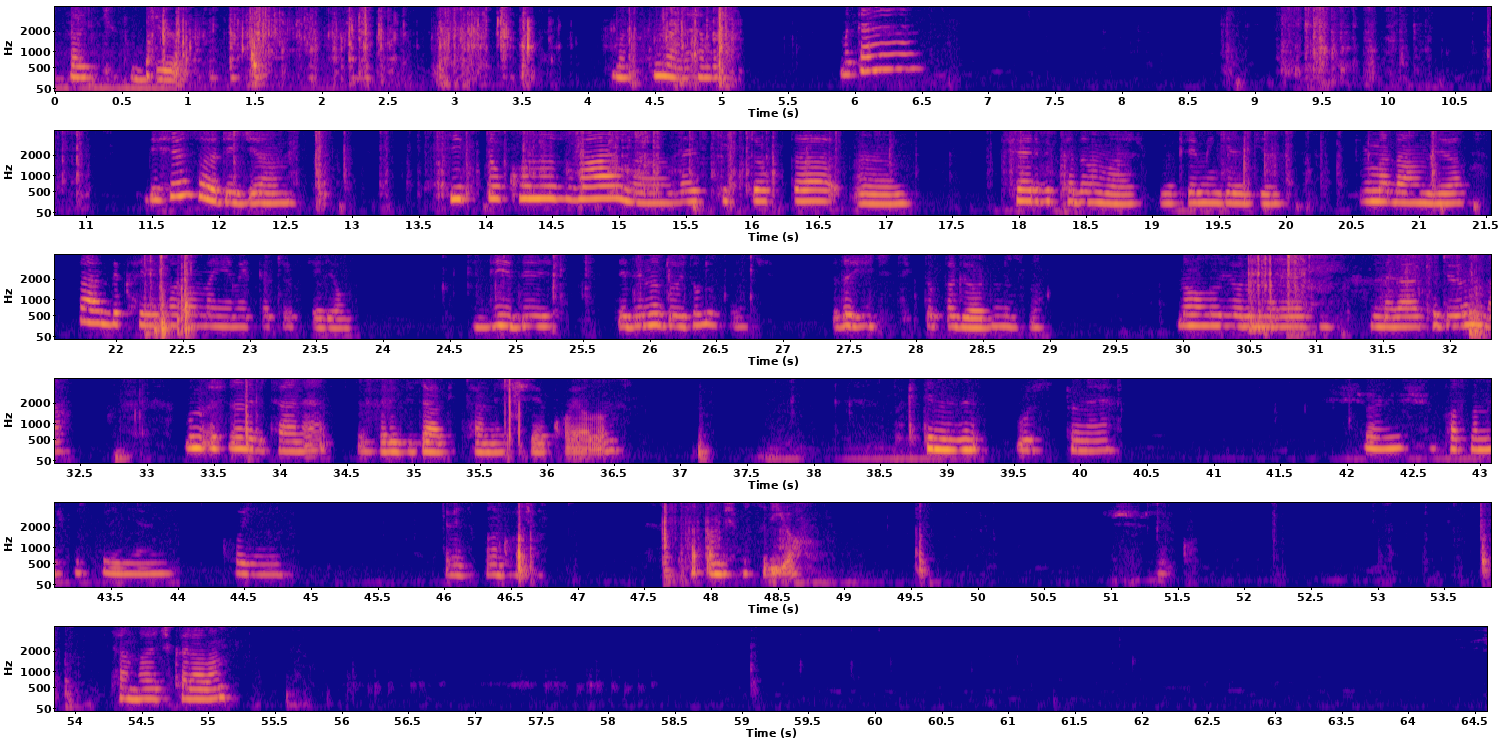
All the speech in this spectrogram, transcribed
Herkesi cüz. Maksim nerede? Ha, bak. Makas. Bir şey söyleyeceğim. TikTok'unuz var mı? Ve TikTok'ta ım, şöyle bir kadın var. Mükremin Gezgin. Durmadan diyor. Ben bir kayınbabama yemek götürüp geliyorum. Dedi. Dediğini duydunuz mu hiç? Ya da hiç TikTok'ta gördünüz mü? Ne olur yorumlara yazın. Merak ediyorum da. Bunun üstüne de bir tane böyle güzel bir tane şey koyalım. Paketimizin üstüne şöyle şu patlamış mısır yiyen koyayım. Evet bunu koyacağım. Patlamış mısır yiyor. Bir tane daha çıkaralım.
